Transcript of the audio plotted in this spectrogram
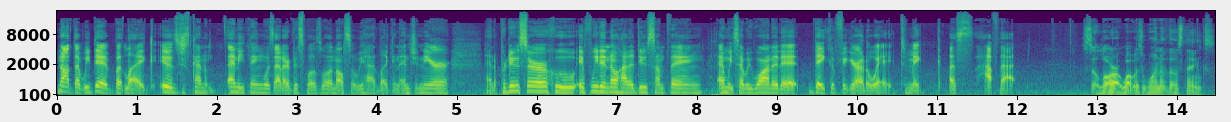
Not that we did, but like it was just kind of anything was at our disposal, and also we had like an engineer and a producer who, if we didn't know how to do something and we said we wanted it, they could figure out a way to make us have that So, Laura, what was one of those things?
